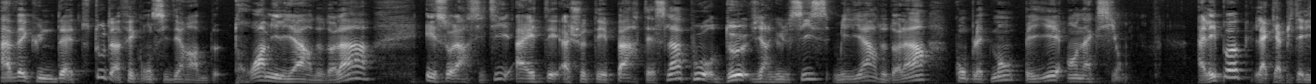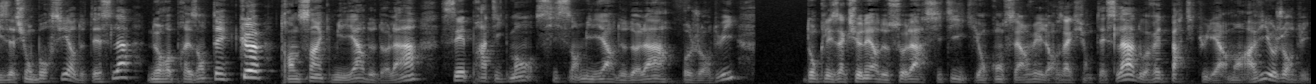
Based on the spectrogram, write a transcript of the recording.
avec une dette tout à fait considérable de 3 milliards de dollars, et SolarCity a été acheté par Tesla pour 2,6 milliards de dollars complètement payés en actions. À l'époque, la capitalisation boursière de Tesla ne représentait que 35 milliards de dollars, c'est pratiquement 600 milliards de dollars aujourd'hui. Donc les actionnaires de SolarCity qui ont conservé leurs actions Tesla doivent être particulièrement ravis aujourd'hui.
